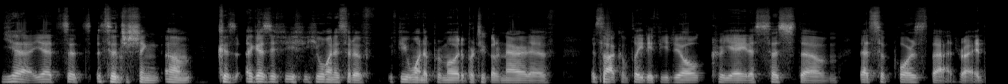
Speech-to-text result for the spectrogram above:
Yeah, yeah, it's it's it's interesting. Um, because I guess if if you want to sort of if you want to promote a particular narrative, it's not complete if you don't create a system that supports that, right?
